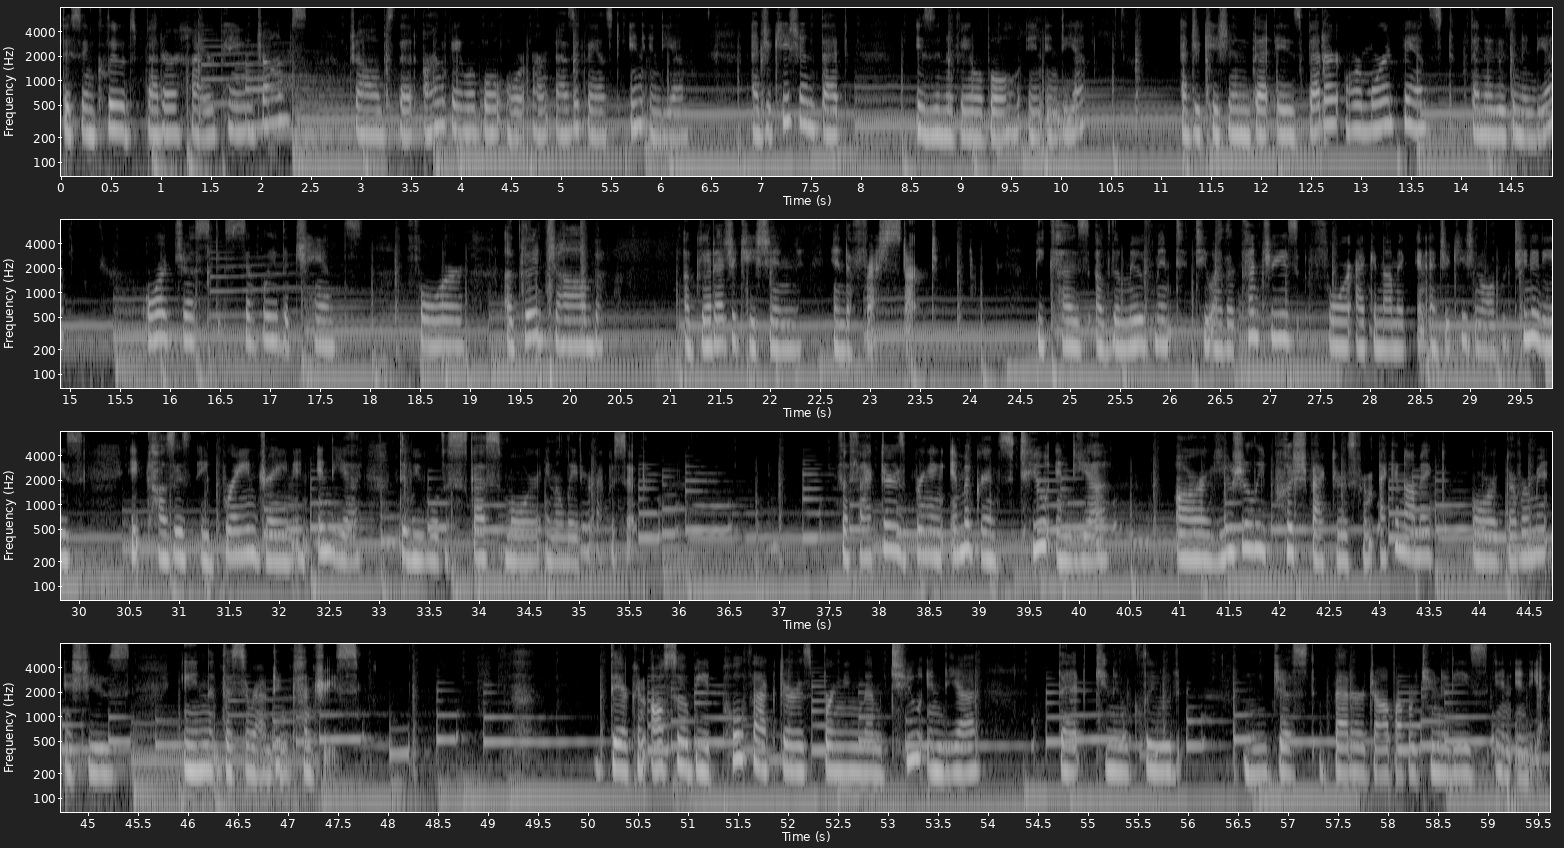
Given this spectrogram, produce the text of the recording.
This includes better, higher paying jobs, jobs that aren't available or aren't as advanced in India, education that isn't available in India, education that is better or more advanced than it is in India, or just simply the chance for a good job a good education, and a fresh start. Because of the movement to other countries for economic and educational opportunities, it causes a brain drain in India that we will discuss more in a later episode. The factors bringing immigrants to India are usually push factors from economic or government issues in the surrounding countries. There can also be pull factors bringing them to India that can include just better job opportunities in India.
